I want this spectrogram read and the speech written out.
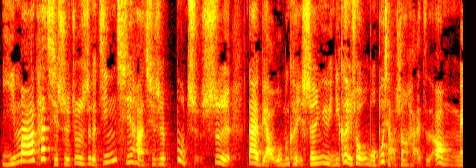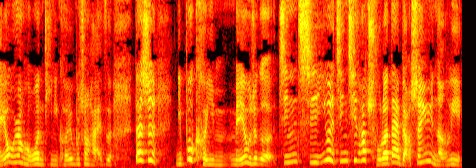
姨妈它其实就是这个经期哈，其实不只是代表我们可以生育，你可以说我不想生孩子哦，没有任何问题，你可以不生孩子，但是你不可以没有这个经期，因为经期它除了代表生育能力，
